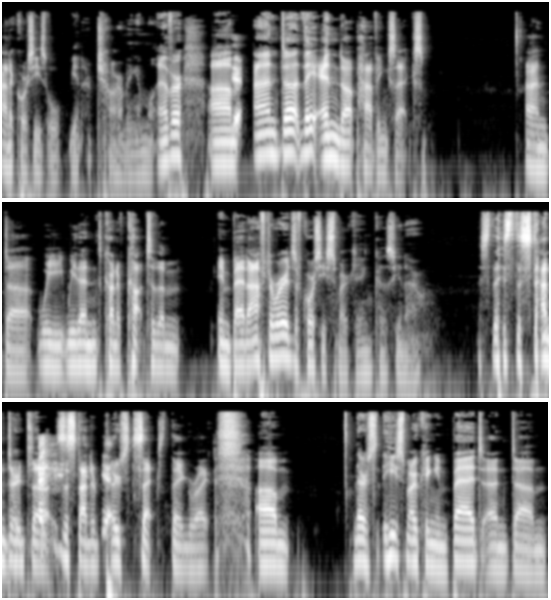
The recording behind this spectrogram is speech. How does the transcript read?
and of course, he's all you know, charming and whatever. Um, Yeah. and uh, they end up having sex, and uh, we we then kind of cut to them in bed afterwards. Of course, he's smoking because you know. It's, it's the standard, uh, it's the standard Yeah. post-sex thing, right? Um, there's he's smoking in bed, and um,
